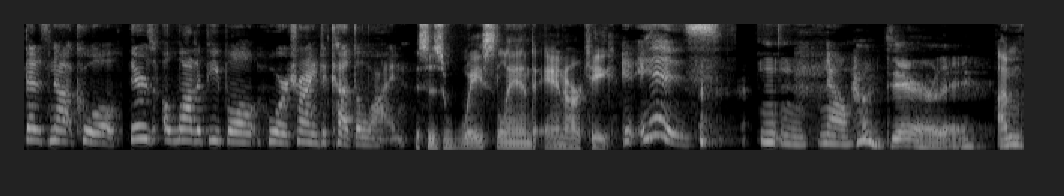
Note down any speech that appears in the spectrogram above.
That is not cool. There's a lot of people who are trying to cut the line. This is wasteland anarchy. It is. Mm-mm, no. How dare they? I'm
